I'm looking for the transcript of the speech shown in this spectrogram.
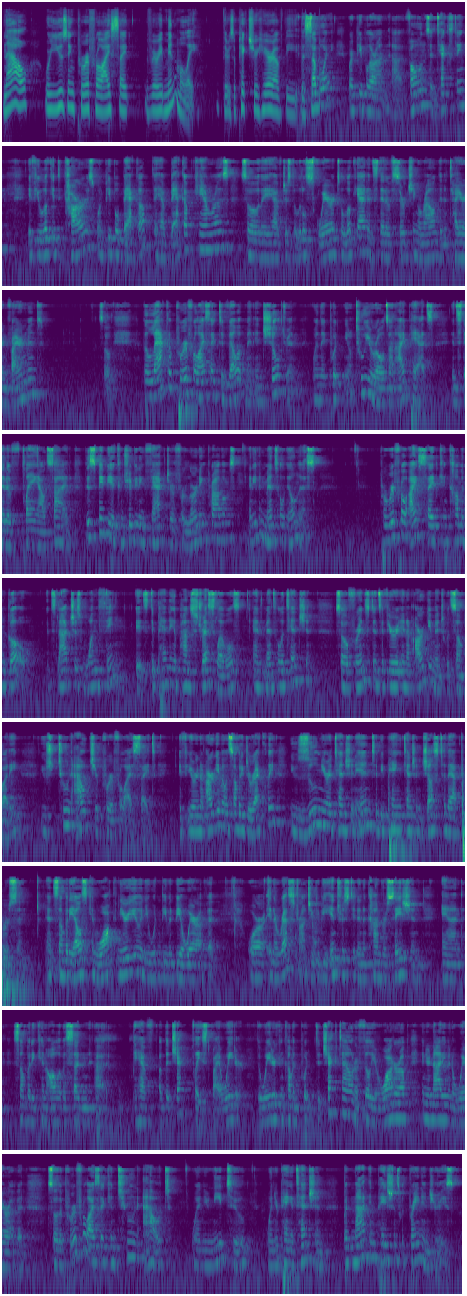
Now we're using peripheral eyesight very minimally. There's a picture here of the, the subway where people are on uh, phones and texting. If you look at cars, when people back up, they have backup cameras, so they have just a little square to look at instead of searching around an entire environment. So, the lack of peripheral eyesight development in children when they put, you know, two-year-olds on iPads instead of playing outside, this may be a contributing factor for learning problems and even mental illness. Peripheral eyesight can come and go. It's not just one thing it's depending upon stress levels and mental attention. So, for instance, if you're in an argument with somebody, you tune out your peripheral eyesight. If you're in an argument with somebody directly, you zoom your attention in to be paying attention just to that person. And somebody else can walk near you and you wouldn't even be aware of it. Or in a restaurant, you could be interested in a conversation and somebody can all of a sudden uh, have the check placed by a waiter. The waiter can come and put the check down or fill your water up, and you're not even aware of it. So the peripheral eyesight can tune out when you need to, when you're paying attention, but not in patients with brain injuries.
